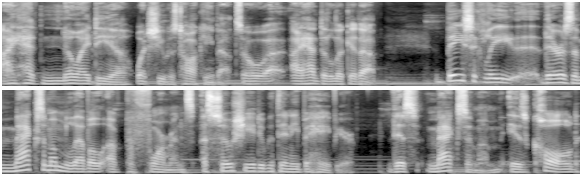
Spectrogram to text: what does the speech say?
I had no idea what she was talking about, so uh, I had to look it up. Basically, there is a maximum level of performance associated with any behavior. This maximum is called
